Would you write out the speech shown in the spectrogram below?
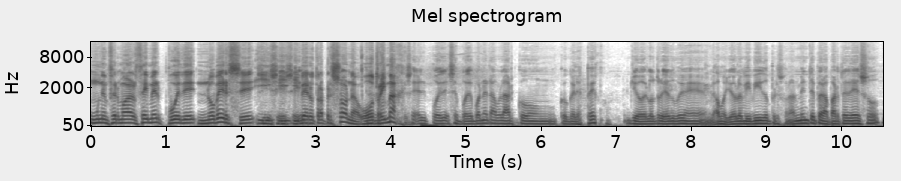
un enfermo de Alzheimer puede no verse y, ver otra persona o otra imagen. Se puede, se puede poner a hablar con, con el espejo. Yo el otro día tuve, vamos, yo lo he vivido personalmente, pero aparte de eso,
